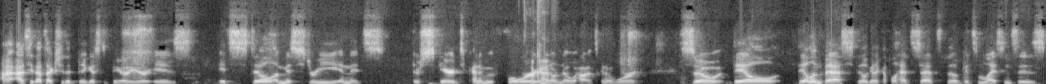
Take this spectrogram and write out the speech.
I, I'd say that's actually the biggest barrier is it's still a mystery and it's they're scared to kind of move forward okay. and they don't know how it's going to work. So they'll they'll invest, they'll get a couple headsets, they'll get some licenses,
